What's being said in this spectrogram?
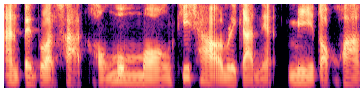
อันเป็นประวัติศาสตร์ของมุมมองที่ชาวอเมริกันเนี่ยมีต่อความ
